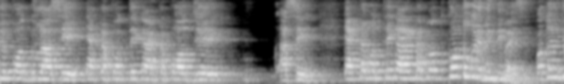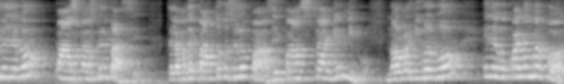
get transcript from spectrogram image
যে পদগুলো আছে। একটা পদ থেকে একটা পদ যে আছে, একটা পদ থেকে আরেকটা পদ কত করে বৃদ্ধি পাইছে? কত বৃদ্ধি হয়েছে দেখো? পাঁচ পাঁচ করে বাড়ছে। তাহলে আমাদের পার্থক্য ছিল পাঁচ। এই পাঁচটা আগে নিব। নর্মাল কি করব? এই দেখো, কয় নাম্বার পদ?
